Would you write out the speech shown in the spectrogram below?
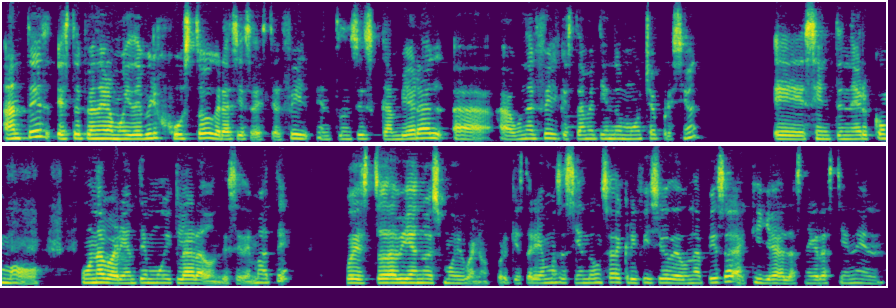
Antes este peón era muy débil justo gracias a este alfil, entonces cambiar a, un alfil que está metiendo mucha presión eh, sin tener como una variante muy clara donde se demate, pues todavía no es muy bueno, porque estaríamos haciendo un sacrificio de una pieza. Aquí ya las negras tienen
